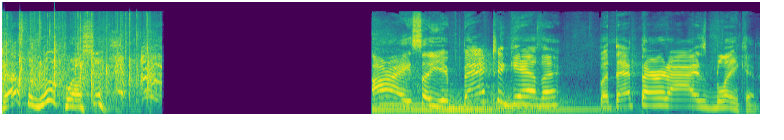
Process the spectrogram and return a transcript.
That's the real question. all right, so you're back together, but that third eye is blinking.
